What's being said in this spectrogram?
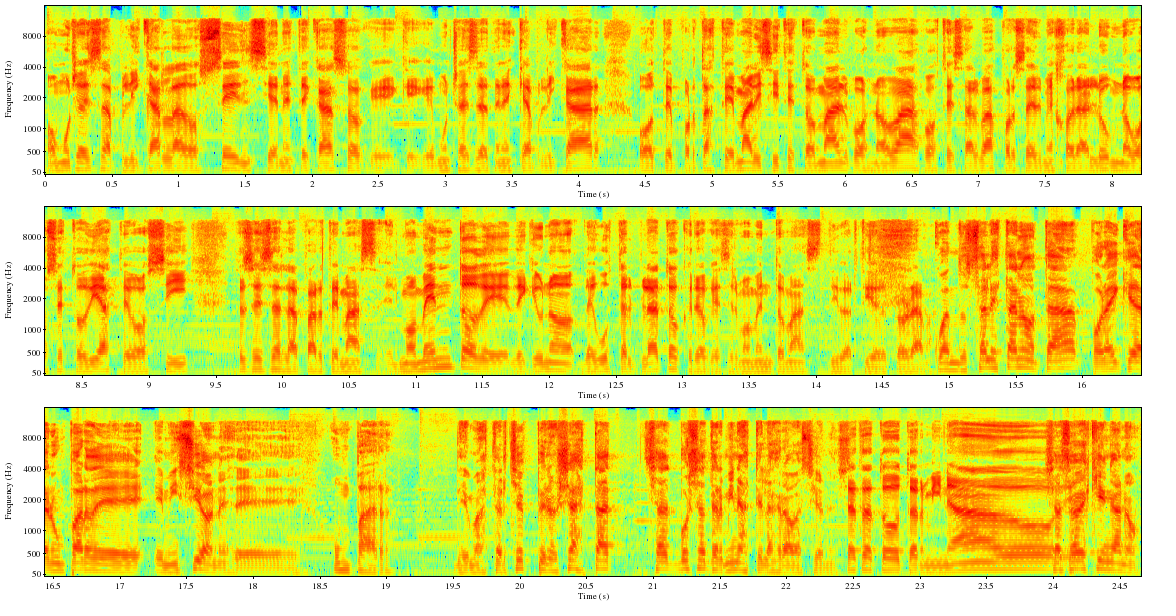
o muchas veces aplicar la docencia en este caso, que, que- que muchas veces la tenés que aplicar, o te portaste mal, hiciste esto mal, vos no vas, vos te salvás por ser el mejor alumno, vos estudiaste, vos sí. Entonces esa es la parte más, el momento de, de que uno degusta el plato creo que es el momento más divertido del programa. Cuando sale esta nota, por ahí quedan un par de emisiones de, Un par. De Masterchef, pero ya está, ya, vos ya terminaste las grabaciones. Ya está todo terminado. Ya sabés quién ganó.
